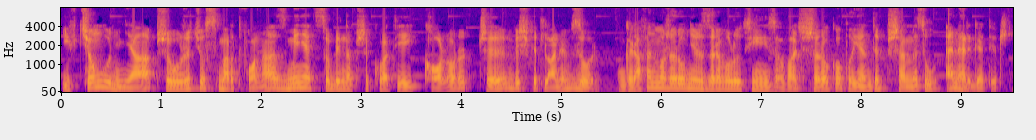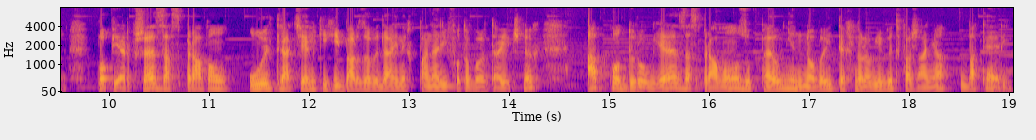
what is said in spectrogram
i w ciągu dnia przy użyciu smartfona zmieniać sobie na przykład jej kolor czy wyświetlany wzór. Grafen może również zrewolucjonizować szeroko pojęty przemysł energetyczny. Po pierwsze, za sprawą ultra cienkich i bardzo wydajnych paneli fotowoltaicznych, a po drugie za sprawą zupełnie nowej technologii wytwarzania baterii.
